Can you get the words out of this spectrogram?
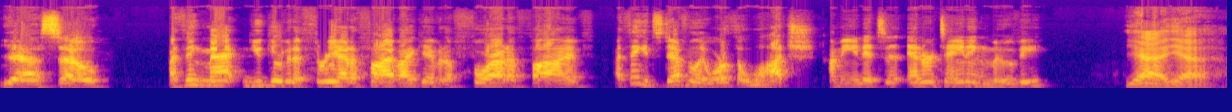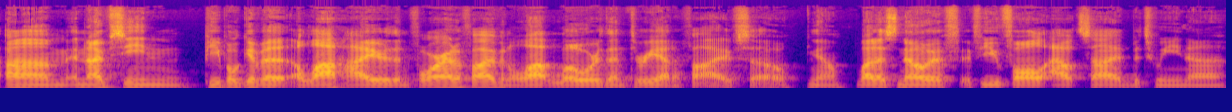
yeah. So I think Matt, you gave it a three out of five. I gave it a four out of five. I think it's definitely worth a watch. I mean, it's an entertaining movie. Yeah, yeah. Um, and I've seen people give it a lot higher than four out of five and a lot lower than three out of five. So, you know, let us know if if you fall outside between uh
